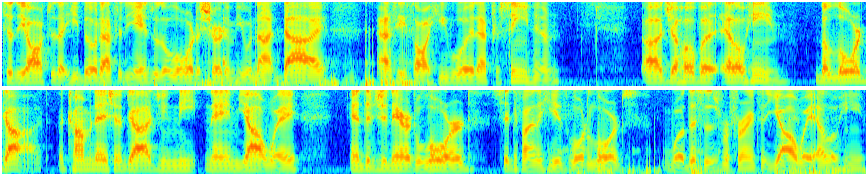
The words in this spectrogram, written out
to the altar that he built after the angel of the Lord assured him he would not die as he thought he would after seeing him. Uh, Jehovah Elohim, the Lord God, a combination of God's unique name Yahweh and the generic Lord, signifying that He is Lord of Lords. Well, this is referring to Yahweh Elohim.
